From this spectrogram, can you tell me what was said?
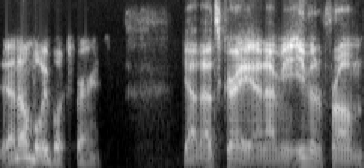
an unbelievable experience. Yeah, that's great. And I mean, even from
